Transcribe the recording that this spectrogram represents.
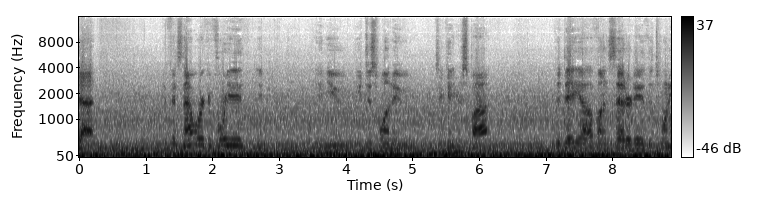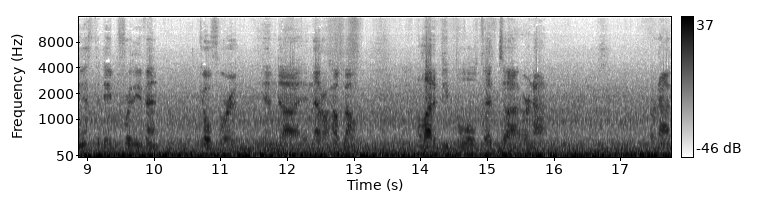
that if it's not working for you, you and you you just want to to get your spot the day of on Saturday the 20th, the day before the event, go for it, and uh, and that'll help out a lot of people that uh, are not are not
